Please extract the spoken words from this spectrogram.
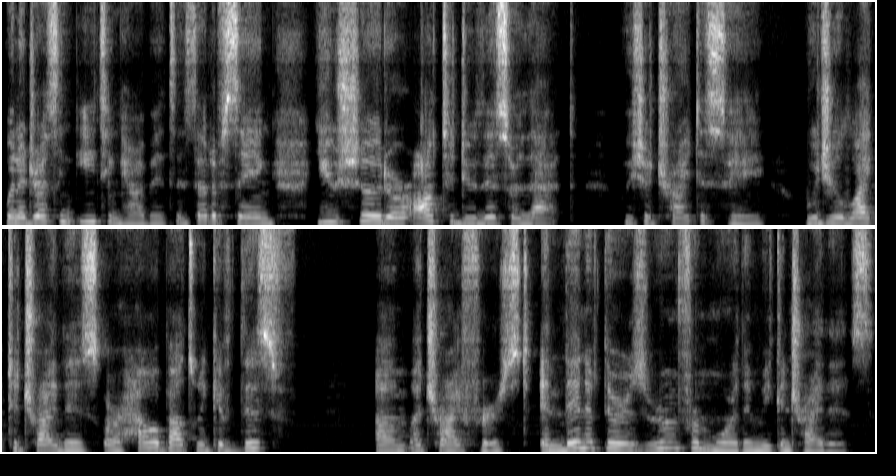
When addressing eating habits, instead of saying you should or ought to do this or that, we should try to say, Would you like to try this? Or how about we give this um, a try first, and then if there is room for more, then we can try this.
